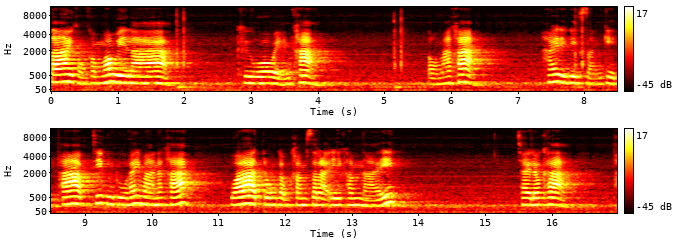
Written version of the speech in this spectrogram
ใต้ของคำว่าเวลา คือวแหวนค่ะ ต่อมาค่ะ ให้เด็กๆสังเกตภาพที่คุณครูให้มานะคะ ว่าตรงกับคำสระเอคำไหน ใช่แล้วค่ะ ภ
